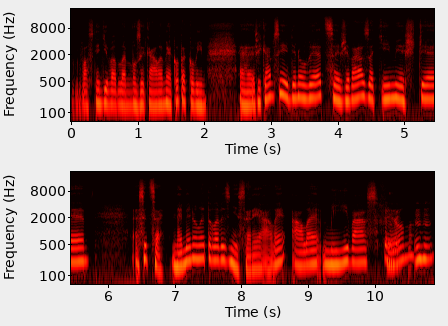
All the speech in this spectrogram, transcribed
vlastně divadlem, muzikálem jako takovým. Eh, říkám si jedinou věc, že vás zatím ještě eh, sice neminuli televizní seriály, ale míjí vás film. Mm-hmm.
